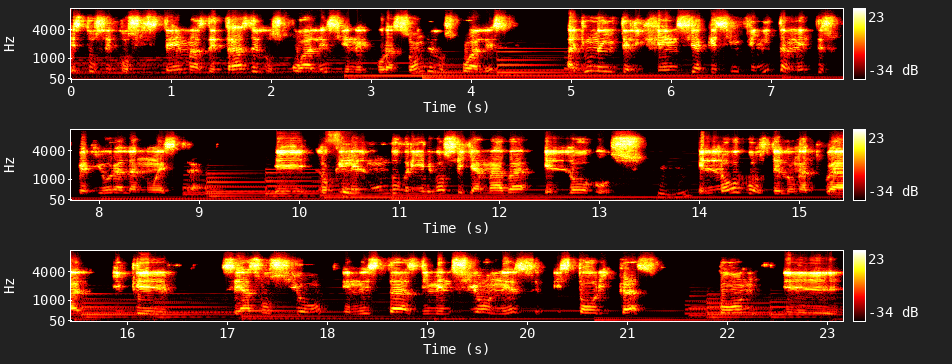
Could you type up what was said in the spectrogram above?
estos ecosistemas detrás de los cuales y en el corazón de los cuales hay una inteligencia que es infinitamente superior a la nuestra. Eh, lo que en el mundo griego se llamaba el logos, el logos de lo natural y que se asoció en estas dimensiones históricas con eh,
